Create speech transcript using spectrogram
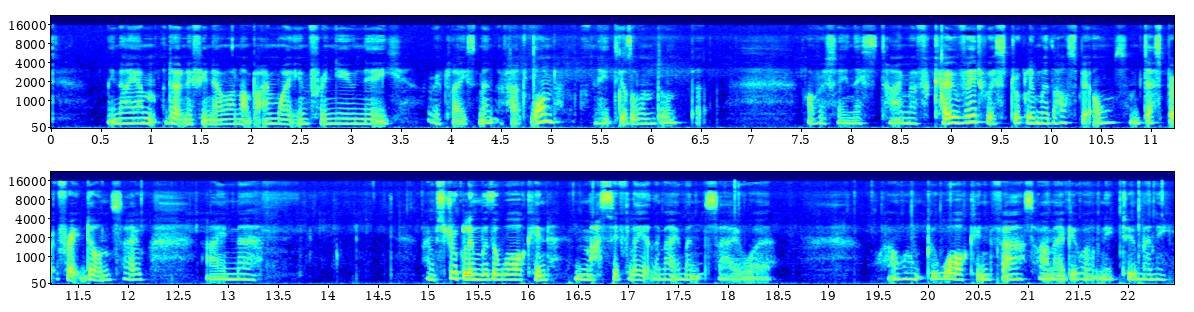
I mean, I am, I don't know if you know or not, but I'm waiting for a new knee replacement. I've had one, I need the other one done, but obviously in this time of COVID we're struggling with the hospitals. I'm desperate for it done, so I'm uh, I'm struggling with the walking massively at the moment, so uh, I won't be walking far, so I maybe won't need too many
